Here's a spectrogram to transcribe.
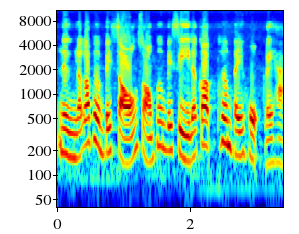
1 แล้วก็เพิ่มไป 2 2 เพิ่มไป 4 แล้วก็เพิ่มไป 6 เลยค่ะ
